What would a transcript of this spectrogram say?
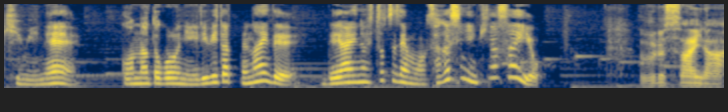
君ね、こんなところに入り浸ってないで、出会いの一つでも探しに行きなさいよ。うるさいな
